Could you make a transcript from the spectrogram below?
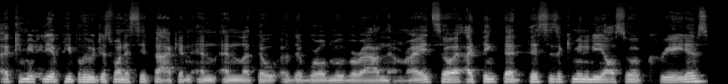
a community of people who just want to sit back and and, and let the the world move around them right so I, think that this is a community also of creatives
